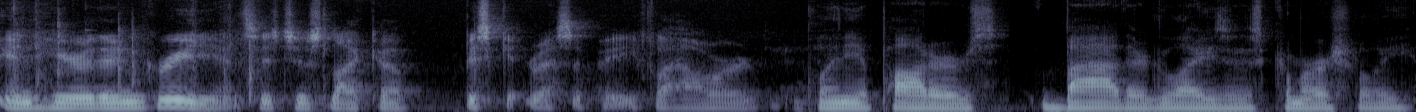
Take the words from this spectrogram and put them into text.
And here are the ingredients. It's just like a biscuit recipe, flour. Plenty of potters buy their glazes commercially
